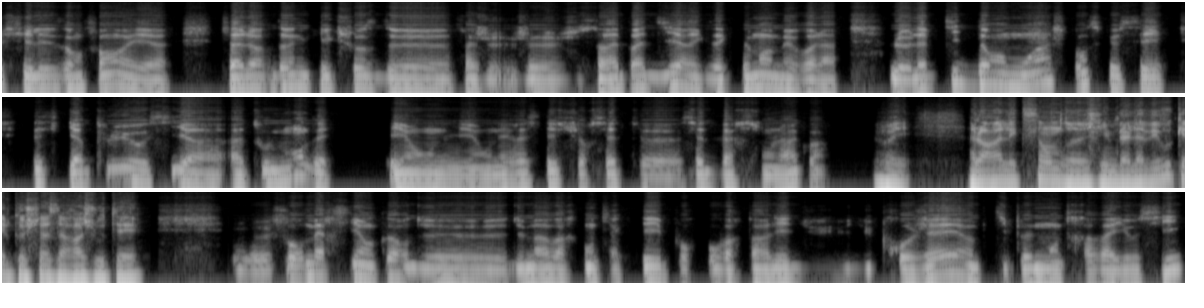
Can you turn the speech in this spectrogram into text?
chez les enfants et euh, ça leur donne quelque chose de. Enfin, je, je, je saurais pas dire exactement, mais voilà, le, la petite dent en moins, je pense que c'est ce qui a plu aussi à, à tout le monde et, on est on est resté sur cette euh, cette version là, quoi. Oui. Alors Alexandre Gimbel, avez-vous quelque chose à rajouter? Euh, Je vous remercie encore de, de m'avoir contacté pour pouvoir parler du, du, projet, un petit peu de mon travail aussi.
